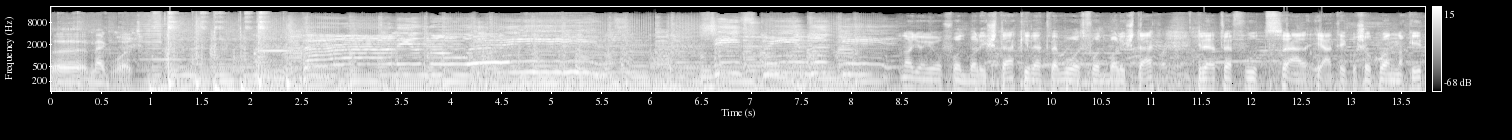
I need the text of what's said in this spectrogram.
ö, megvolt. Nagyon jó fotbalisták, illetve volt fotbalisták, illetve futszál játékosok vannak itt.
